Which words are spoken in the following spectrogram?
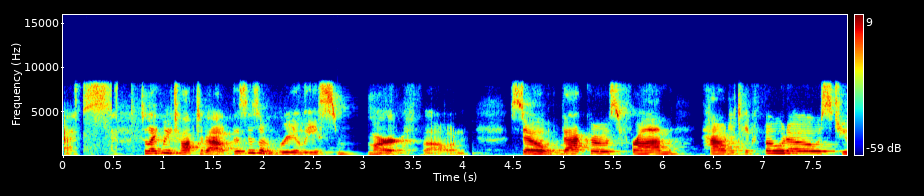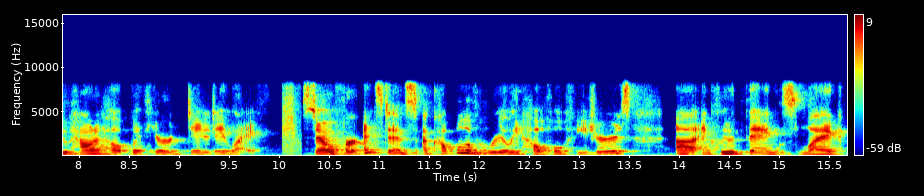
Yes. So like we talked about, this is a really smart phone. So that goes from how to take photos to how to help with your day-to-day life. So for instance, a couple of really helpful features uh, include things like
